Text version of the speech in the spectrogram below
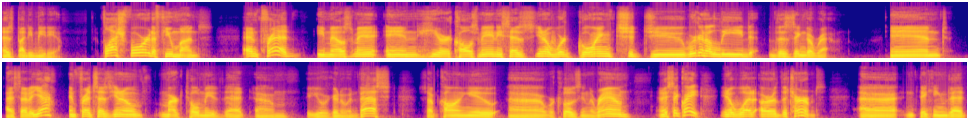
as Buddy Media. Flash forward a few months, and Fred emails me and he or calls me and he says, you know, we're going to do, we're going to lead the Zynga round. And I said, yeah. And Fred says, you know, Mark told me that um, you were going to invest. So I'm calling you. Uh, we're closing the round. And I said, great. You know, what are the terms? Uh, thinking that,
